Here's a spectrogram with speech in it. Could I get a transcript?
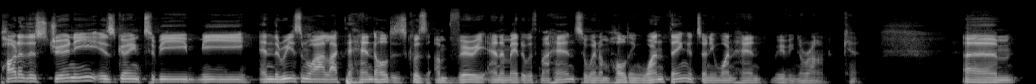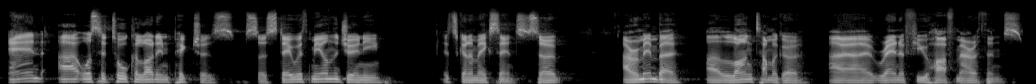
part of this journey is going to be me. And the reason why I like the handhold is because I'm very animated with my hand. So when I'm holding one thing, it's only one hand moving around. Okay. Um, and I also talk a lot in pictures. So stay with me on the journey. It's going to make sense. So I remember a long time ago, I ran a few half marathons.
